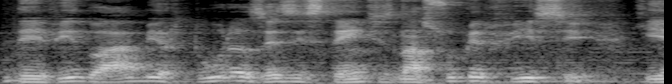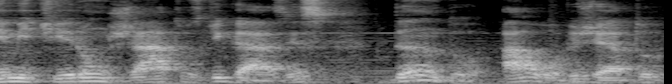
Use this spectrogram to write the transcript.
devido a aberturas existentes na superfície que emitiram jatos de gases, dando ao objeto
